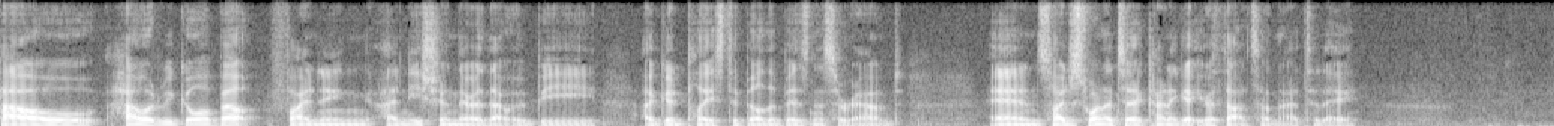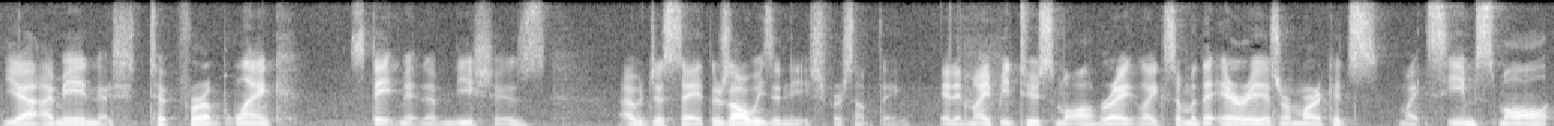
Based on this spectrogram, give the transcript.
how how would we go about finding a niche in there that would be a good place to build a business around? And so I just wanted to kind of get your thoughts on that today. Yeah, I mean, to, for a blank statement of niches, I would just say there's always a niche for something. And it might be too small, right? Like some of the areas or markets might seem small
